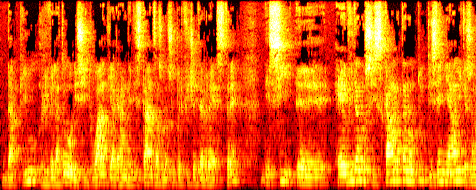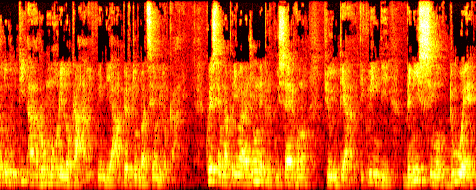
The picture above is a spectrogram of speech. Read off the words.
da più rivelatori situati a grande distanza sulla superficie terrestre, si eh, evitano, si scartano tutti i segnali che sono dovuti a rumori locali, quindi a perturbazioni locali. Questa è una prima ragione per cui servono più impianti, quindi benissimo due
